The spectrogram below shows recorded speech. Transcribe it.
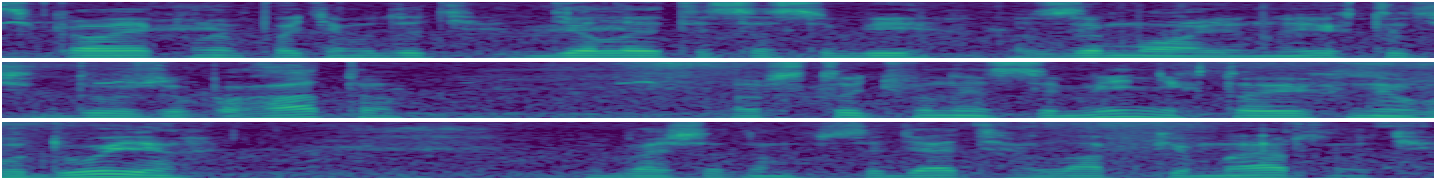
Цікаво, як вони потім будуть ділитися собі зимою. Ну їх тут дуже багато. Ростуть вони самі, ніхто їх не годує. Бачите, там сидять, лапки мерзнуть.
